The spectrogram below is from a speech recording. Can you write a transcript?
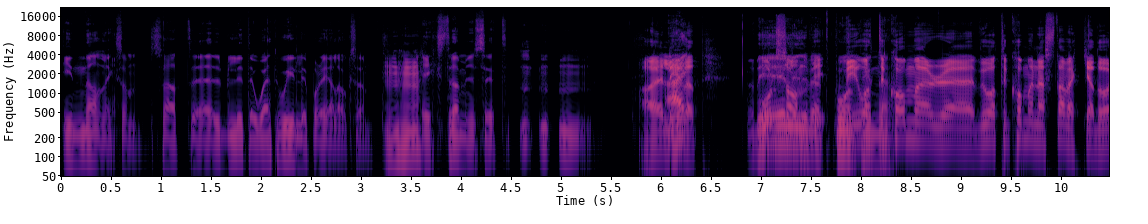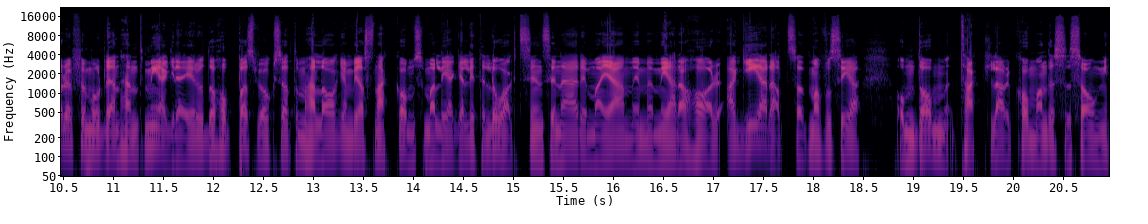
innan liksom, så att eh, det blir lite wet willy på det hela också. Mhm. Extra mysigt. Mm, mm, mm. Ja, det är Nej, livet. Det Olsson, vi, vi, återkommer, eh, vi återkommer nästa vecka. Då har det förmodligen hänt mer grejer och då hoppas vi också att de här lagen vi har snackat om som har legat lite lågt, Cincinnati, Miami med mera, har agerat så att man får se om de tacklar kommande säsong,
